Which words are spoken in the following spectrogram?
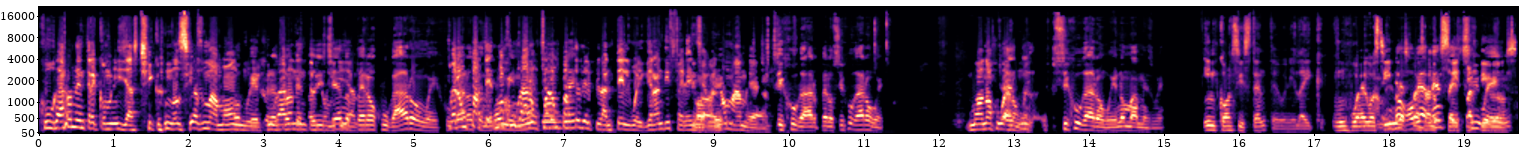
Jugaron entre comillas, chicos, no seas mamón, güey. jugaron entre comillas. Pero jugaron, güey. Fueron parte, no jugaron, fueron parte del plantel, güey. Gran diferencia, güey. No, mames. Sí jugaron, pero sí jugaron, güey. No, no jugaron, güey. Sí jugaron, güey. No mames, güey. Inconsistente, güey. Like, un juego así no, obviamente, seis partidos.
